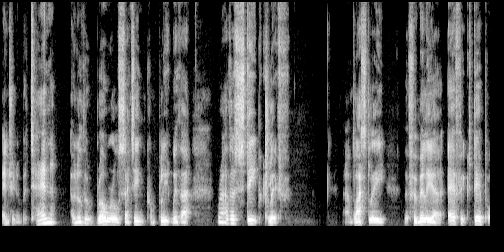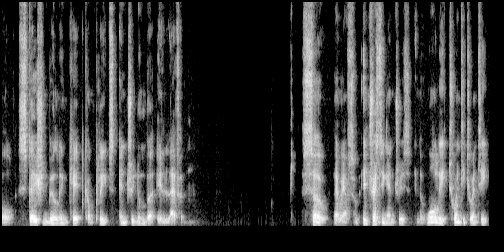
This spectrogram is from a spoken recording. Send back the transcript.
Entry number 10, another rural setting complete with a rather steep cliff. And lastly, the familiar Airfix Depot station building kit completes entry number 11. So there we have some interesting entries in the Warley 2020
